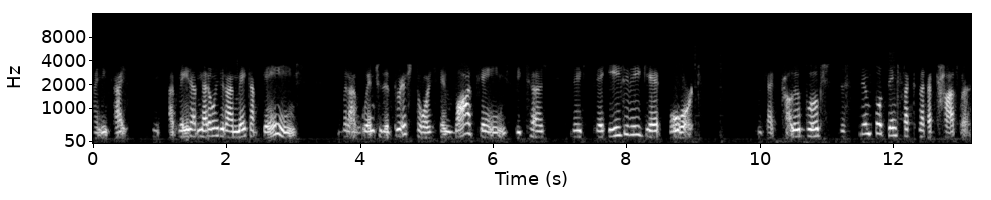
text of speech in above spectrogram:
I need I I made up not only did I make up games, but I went to the thrift stores and bought games because they they easily get bored. We got color books, the simple things like like a toddler.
